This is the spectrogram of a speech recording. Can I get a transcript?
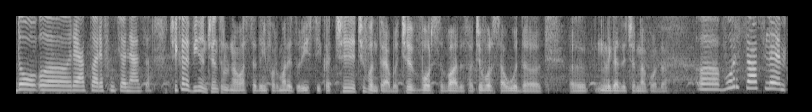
două uh, reactoare funcționează. Cei care vin în centrul dumneavoastră de informare turistică, ce, ce vă întreabă? Ce vor să vadă sau ce vor să audă uh, legat de Cernavoda? Uh, vor să afle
